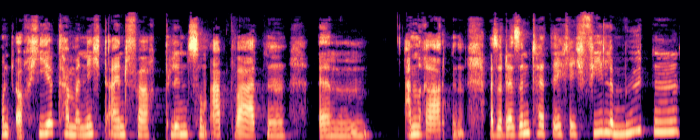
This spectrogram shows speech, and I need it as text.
Und auch hier kann man nicht einfach blind zum Abwarten ähm, anraten. Also da sind tatsächlich viele Mythen,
